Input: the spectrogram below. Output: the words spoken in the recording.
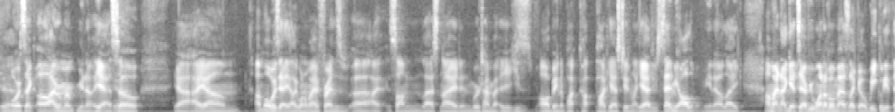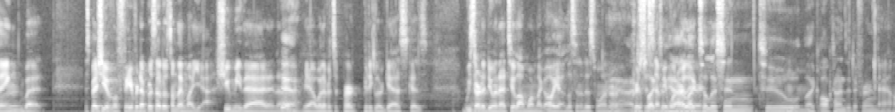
Yeah. or it's like, oh, I remember, you know, yeah. So yeah, I um. I'm always at like one of my friends. Uh, I saw him last night, and we were talking about. He's all being a po- podcast too. I'm like, yeah, dude, send me all of them. You know, like I might not get to every one of them as like a weekly thing, but especially if a favorite episode of something, I'm like, yeah, shoot me that, and um, Yeah. yeah, whether it's a per- particular guest, because we started doing that too a lot more. I'm like, oh yeah, listen to this one, or Yeah, I Chris just just like sent to, me one I earlier. Mm-hmm. like to listen to like all kinds of different Yeah.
